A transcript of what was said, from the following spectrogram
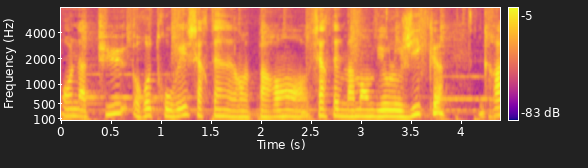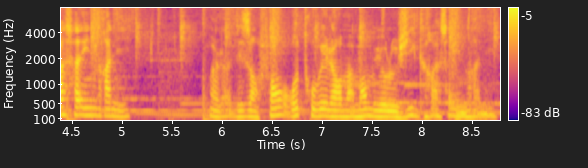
on a pu retrouver certains parents, certaines mamans biologiques grâce à Inrani. Voilà, des enfants retrouver leur maman biologique grâce à Inrani.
